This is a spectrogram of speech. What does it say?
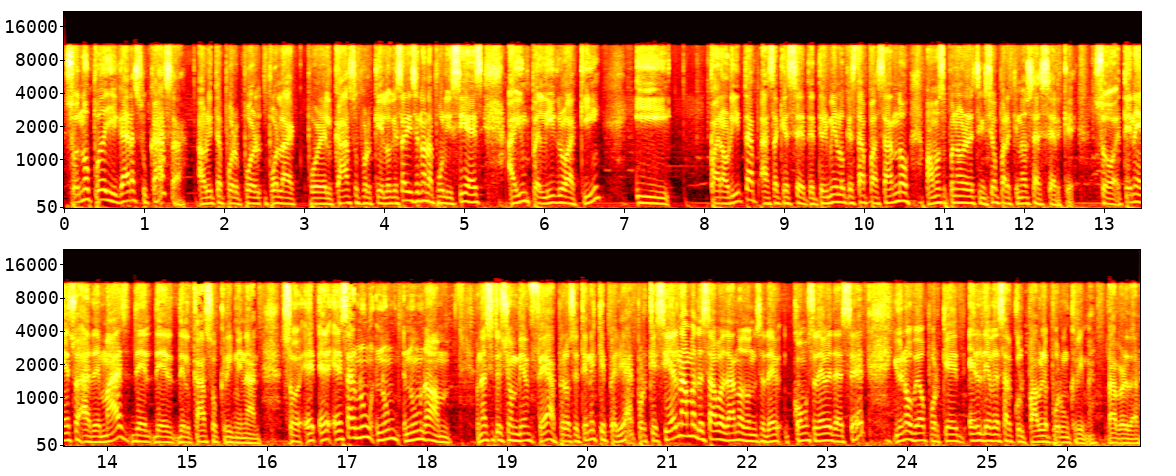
Solo no puede llegar a su casa ahorita por, por, por, la, por el caso, porque lo que está diciendo la policía es hay un peligro aquí y para ahorita, hasta que se determine lo que está pasando, vamos a poner una restricción para que no se acerque. So, tiene eso además del- del- caso criminal. So, e- e- es en un, um, una situación bien fea, pero se tiene que pelear, porque si él nada más le estaba dando donde se debe, cómo se debe de hacer, yo no veo por qué él debe ser culpable por un crimen, la verdad.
